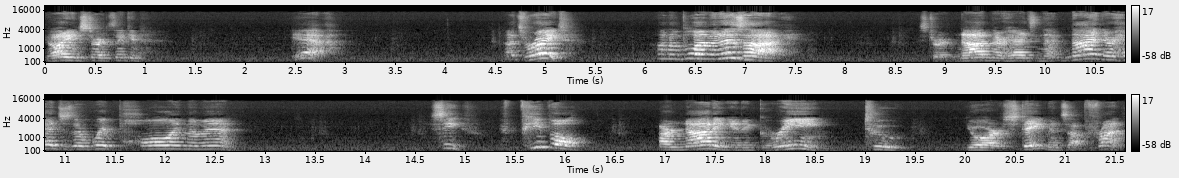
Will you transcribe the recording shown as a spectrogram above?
The audience starts thinking, yeah, that's right. Unemployment is high. They start nodding their heads, and that nodding their heads is their way of pulling them in. See, if people are nodding and agreeing to your statements up front,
